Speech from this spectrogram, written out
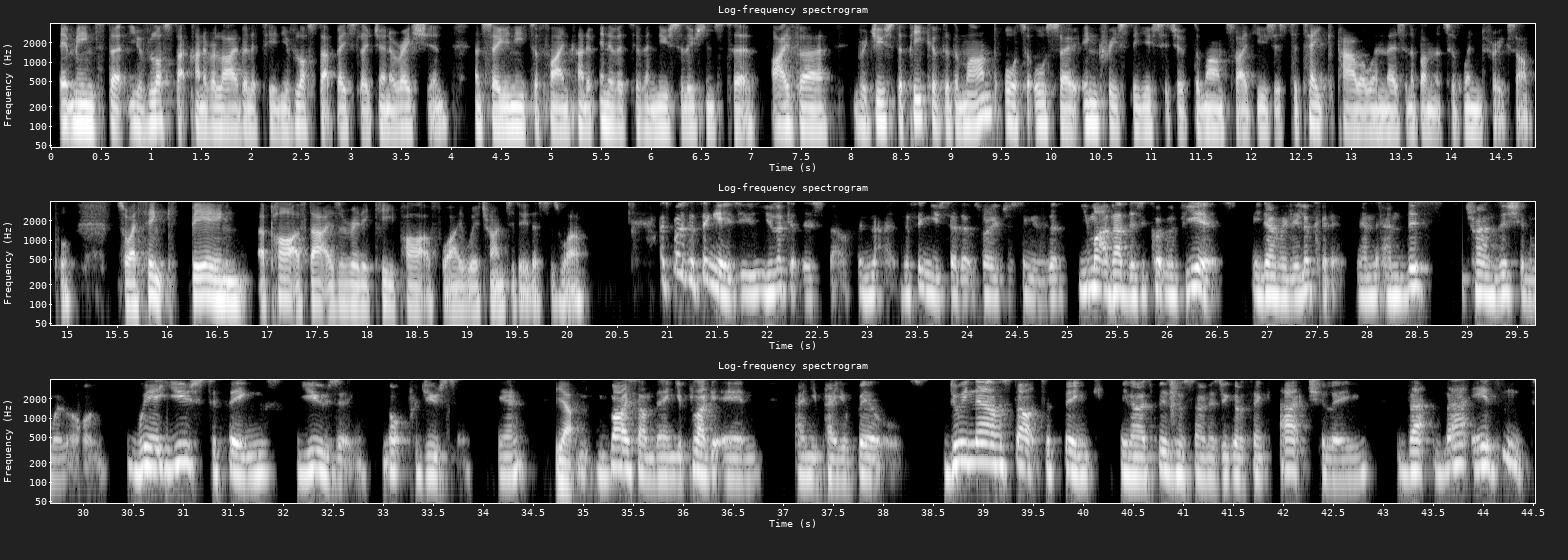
it means that you've lost that kind of reliability and you've lost that baseload generation. And so you need to find kind of innovative and new solutions to either reduce the peak of the demand or to also increase the usage of demand side users to take power when there's an abundance of wind, for example. So I think being a part of that is a really key part of why we're trying to do this as well. I suppose the thing is, you, you look at this stuff, and the thing you said that was very interesting is that you might have had this equipment for years. You don't really look at it, and and this transition we're on, we're used to things using, not producing. Yeah. Yeah. You buy something, you plug it in, and you pay your bills. Do we now start to think, you know, as business owners, you've got to think actually that that isn't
